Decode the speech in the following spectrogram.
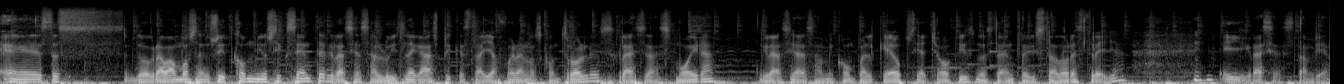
Eh, este es, lo grabamos en Sweetcom Music Center. Gracias a Luis Legaspi que está allá afuera en los controles. Gracias Moira. Gracias a mi compa el Keops y a Chofis, nuestra entrevistadora estrella. Y gracias también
